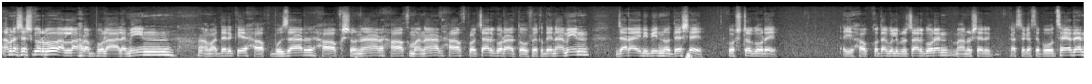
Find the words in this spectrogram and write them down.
আমরা শেষ করব, আল্লাহ রাব্বুল আলমিন আমাদেরকে হক বুজার, হক শোনার, হক মানার, হক প্রচার করার তৌফিক দেন, আমিন। যারা এই বিভিন্ন দেশে কষ্ট করে এই হক কথাগুলি প্রচার করেন, মানুষের কাছে কাছে পৌঁছায় দেন।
